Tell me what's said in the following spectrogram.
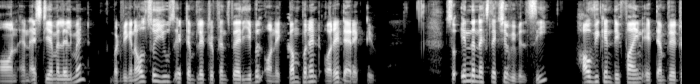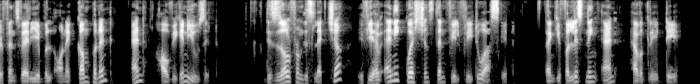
on an HTML element, but we can also use a template reference variable on a component or a directive. So in the next lecture, we will see how we can define a template reference variable on a component and how we can use it. This is all from this lecture. If you have any questions, then feel free to ask it. Thank you for listening and have a great day.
